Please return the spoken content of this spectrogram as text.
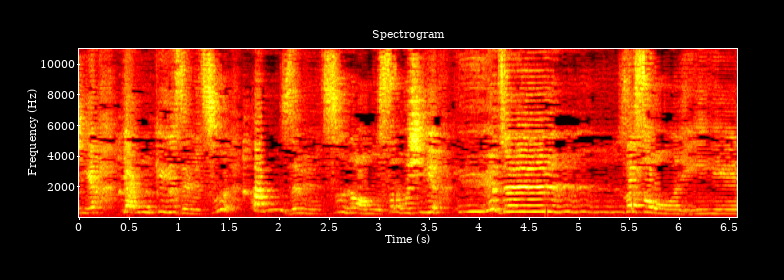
老百姓，应该如此，当如此，能熟悉宇宙十少年，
